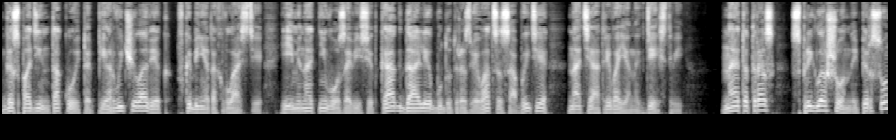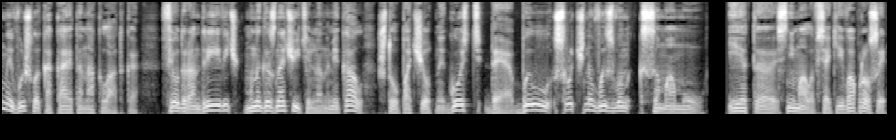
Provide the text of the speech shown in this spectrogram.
господин такой-то, первый человек в кабинетах власти, и именно от него зависит, как далее будут развиваться события на театре военных действий. На этот раз с приглашенной персоной вышла какая-то накладка. Федор Андреевич многозначительно намекал, что почетный гость Д был срочно вызван к самому. И это снимало всякие вопросы,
